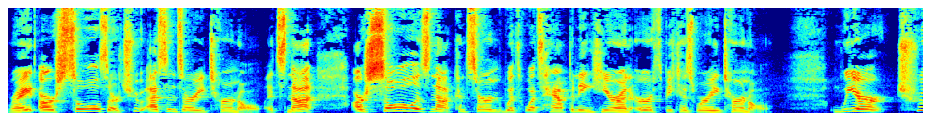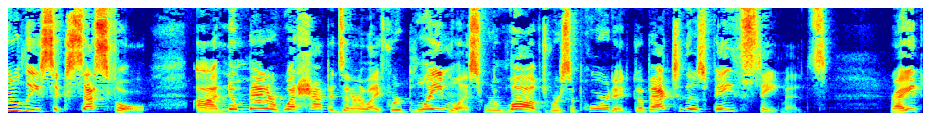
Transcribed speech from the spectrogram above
right? Our souls, our true essence are eternal. It's not, our soul is not concerned with what's happening here on earth because we're eternal. We are truly successful uh, no matter what happens in our life. We're blameless, we're loved, we're supported. Go back to those faith statements. Right?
